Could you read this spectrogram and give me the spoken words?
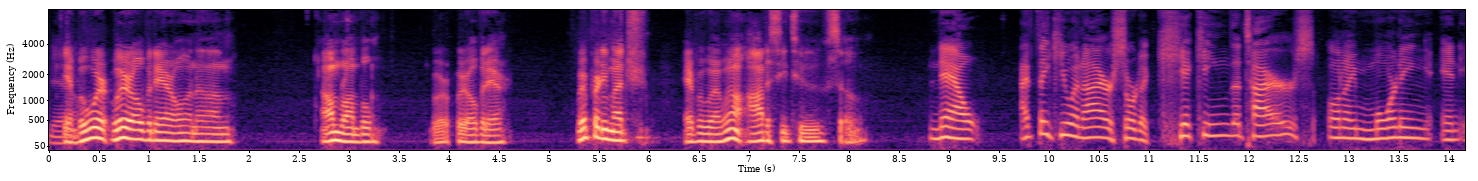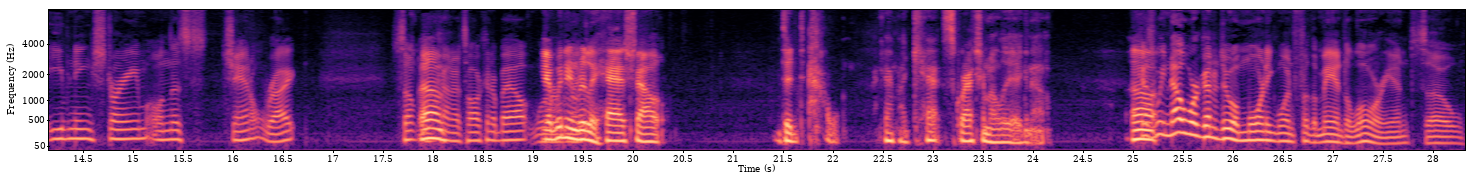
Yeah, but we're we're over there on um on Rumble. We're we're over there. We're pretty much everywhere. We're on Odysee too. So Now, I think you and I are sort of kicking the tires on a morning and evening stream on this channel, right? Something Um, we're kind of talking about. Yeah, we didn't really hash out the. Ow, I got my cat scratching my leg now. because we know we're going to do a morning one for the Mandalorian. So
